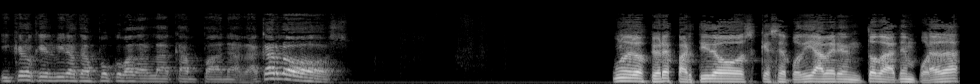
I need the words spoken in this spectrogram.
y creo que el Vila tampoco va a dar la campanada. Carlos. Uno de los peores partidos que se podía ver en toda la temporada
